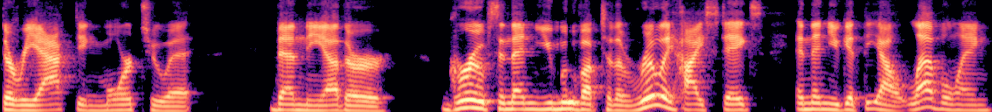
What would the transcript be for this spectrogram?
they're reacting more to it than the other groups. And then you move up to the really high stakes, and then you get the out leveling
